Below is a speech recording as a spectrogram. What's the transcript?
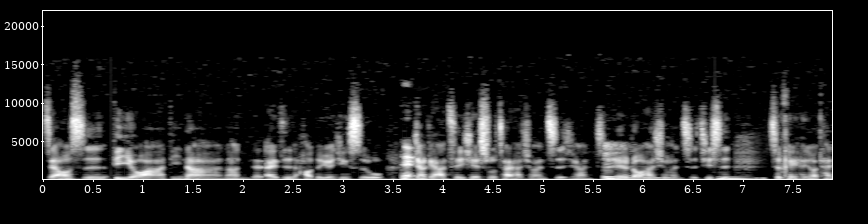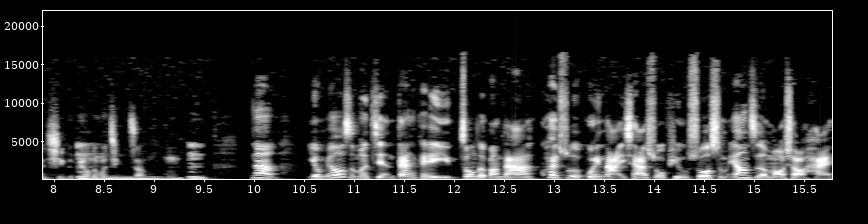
只要是低油啊、低钠啊，然后你的来自好的原型食物，对你要给它吃一些蔬菜，它喜欢吃，喜欢吃一些肉，它喜欢吃，其实嗯是可以很有弹性的，不用那么紧张。嗯嗯，那有没有什么简单可以中的帮大家快速的归纳一下说，比如说什么样子的毛小孩，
